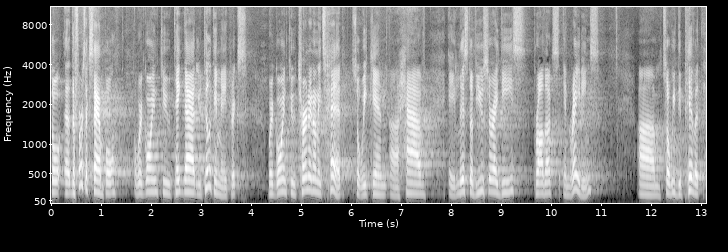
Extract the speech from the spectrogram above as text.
So uh, the first example, we're going to take that utility matrix, we're going to turn it on its head so we can uh, have a list of user IDs, products, and ratings. Um, so we depivot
